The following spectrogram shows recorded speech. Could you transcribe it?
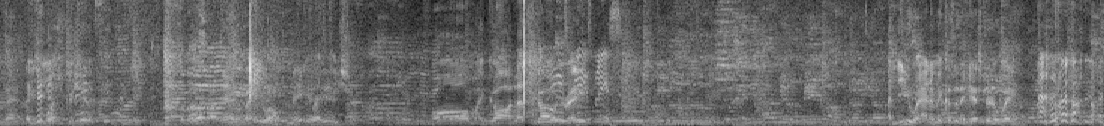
man. Thank you so much. Appreciate it. What's up, brother? Man. You well? Nice t-shirt. Oh my God. Let's go. You ready? Please, please. I knew you were anime because of the hair straight away.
